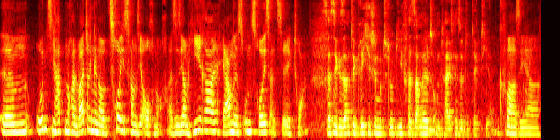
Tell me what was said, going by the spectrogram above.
Ähm, und sie hatten noch einen weiteren, genau, Zeus haben sie auch noch. Also sie haben Hera, Hermes und Zeus als Detektoren. Das heißt, die gesamte griechische Mythologie versammelt, um Teilchen zu detektieren. Quasi, ja.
